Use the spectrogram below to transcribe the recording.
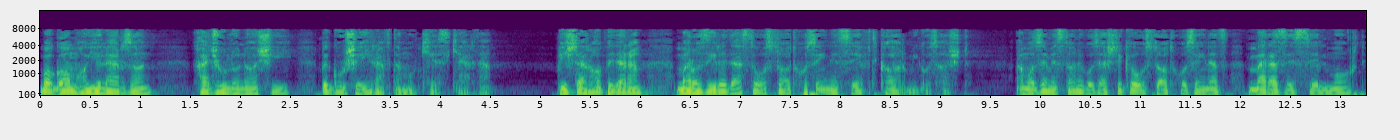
با گامهای لرزان خجول و ناشی به گوشه ای رفتم و کس کردم. پیشترها پدرم مرا زیر دست استاد حسین سفت کار میگذاشت. اما زمستان گذشته که استاد حسین از مرض سل مرد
